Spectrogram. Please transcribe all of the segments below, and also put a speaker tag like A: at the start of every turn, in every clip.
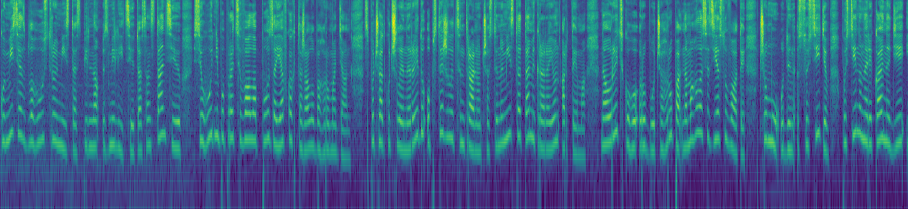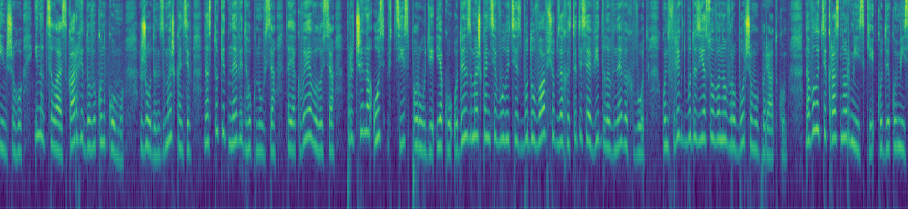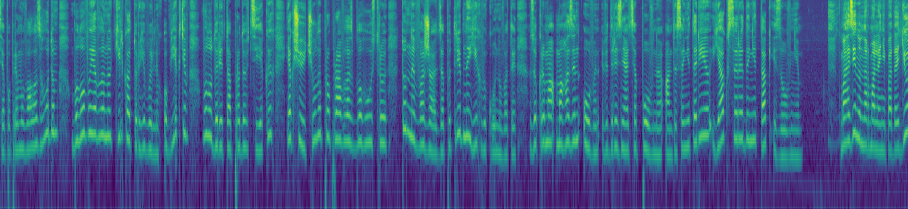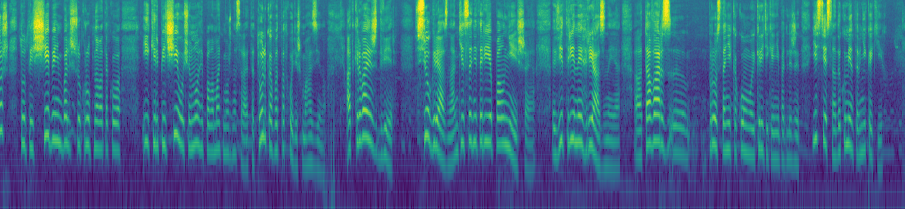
A: Комісія з благоустрою міста спільно з міліцією та санстанцією сьогодні попрацювала по заявках та жалобах громадян. Спочатку члени рейду обстежили центральну частину міста та мікрорайон Артема. На Орицького робоча група намагалася з'ясувати, чому один з сусідів постійно нарікає на дії іншого і надсилає скарги до виконкому. Жоден з мешканців на стукіт не відгукнувся. Та, як виявилося, причина ось в цій споруді, яку один з мешканців вулиці збудував, щоб захиститися від ливневих вод. Конфлікт буде з'ясовано в робочому порядку. На вулиці Красноармійській, куди комісія попрямувала згодом, було виявлено кілька торгівельних об'єктів, володарі та продавці яких, якщо і чули про правила з благоустрою, то не вважають за потрібне їх виконувати. Зокрема, магазин Овен відрізняється повною антисанітарією як всередині, так і зовні.
B: К магазину нормально не подойдешь, тут и щебень большой, крупного такого, и кирпичи, в общем, ноги поломать можно сразу. Это только вот подходишь к магазину. Открываешь дверь, все грязно, антисанитария полнейшая, витрины грязные, а, товар э, просто никакому критике не подлежит. Естественно, документов никаких.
